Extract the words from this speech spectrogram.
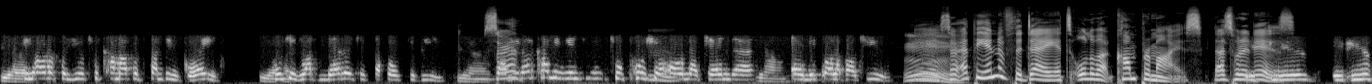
Yeah. in order for you to come up with something great, Yeah. which is what marriage is supposed to be. yeah. So But you're not coming in to, to push your mm. own agenda Yeah. and it's all about you. yeah, so at the end of the day, it's all about compromise. That's what it is. is. It is,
